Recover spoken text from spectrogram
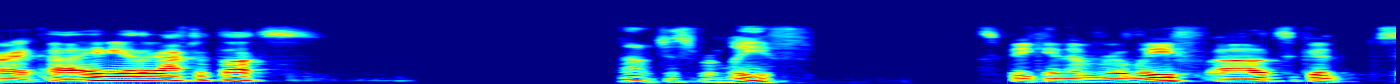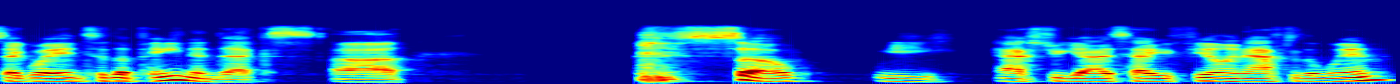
All right. Uh, any other afterthoughts? No, just relief. Speaking of relief, uh, that's a good segue into the pain index. Uh, so we asked you guys how you're feeling after the win.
